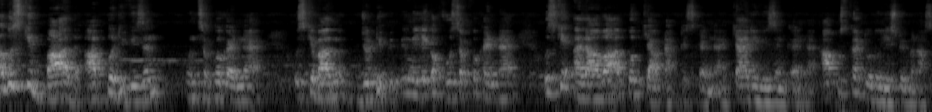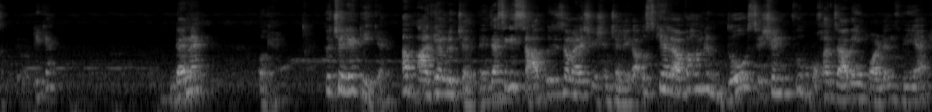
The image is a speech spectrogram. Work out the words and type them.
अब उसके बाद आपको रिविज़न उन सबको करना है। उसके बाद में जो डीपीपी मिलेगा, वो सबको करना है। उसके अलावा आपको क्या प्रैक्टिस करना है, क्या रिविजन करना है, आप उसका टोटल लिस्ट भी बना सकते हो, ठीक है? डन है? Okay okay. तो चलिए ठीक है, अब आगे हम लोग चलते हैं। जैसे कि सात बजे से हमारा सेशन चलेगा, उसके अलावा हम लोग दो सेशन को बहुत ज़्यादा इंपॉर्टेंस दिया है।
